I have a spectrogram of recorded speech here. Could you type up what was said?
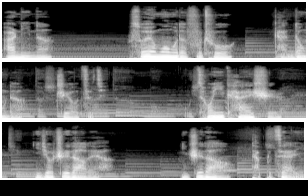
而你呢？所有默默的付出，感动的只有自己。从一开始，你就知道了呀，你知道。他不在意，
